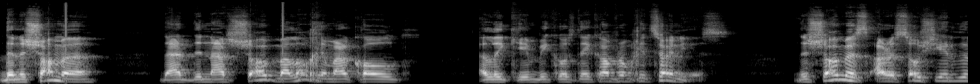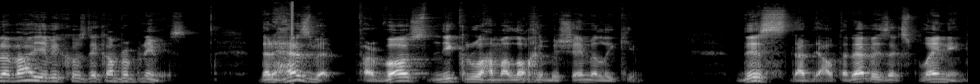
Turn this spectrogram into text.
the Neshama, that the Nasham Malachim are called Elikim because they come from Chitzonius the shamas are associated with Avaya because they come from Pneumius. That Hezber, Farvos Nikru Hamalochim B'Shem Elikim. This that the Alter Rebbe is explaining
